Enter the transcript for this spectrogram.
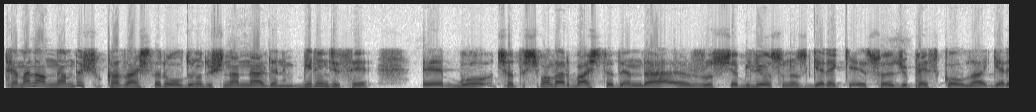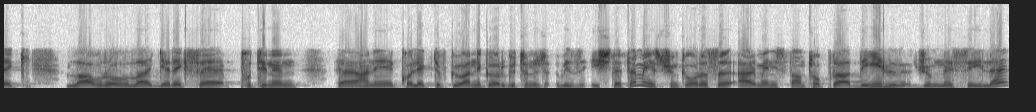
temel anlamda şu kazançları olduğunu düşünenlerdenim. Birincisi E, bu çatışmalar başladığında e, Rusya biliyorsunuz gerek e, sözcü Peskov'la gerek Lavrov'la gerekse Putin'in hani kolektif güvenlik örgütünü biz işletemeyiz çünkü orası Ermenistan toprağı değil cümlesiyle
